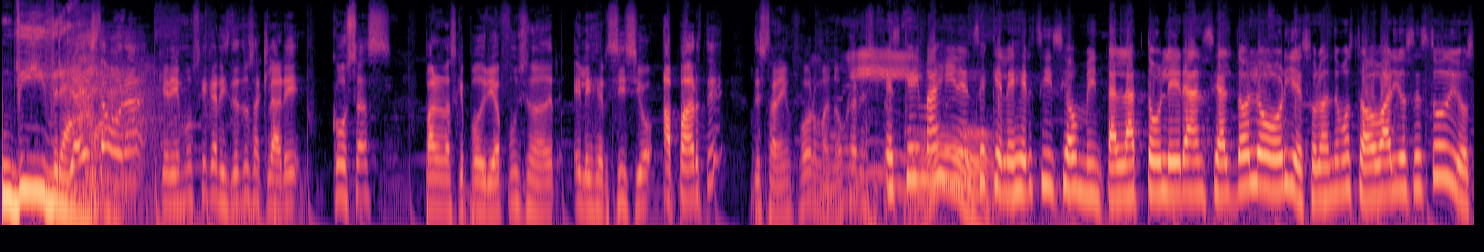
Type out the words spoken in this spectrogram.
Vibra. Y a esta hora queremos que Caricitas nos aclare cosas para las que podría funcionar el ejercicio, aparte de estar en forma, ¿no, Karencita? Es que imagínense que el ejercicio aumenta la tolerancia al dolor y eso lo han demostrado varios estudios.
